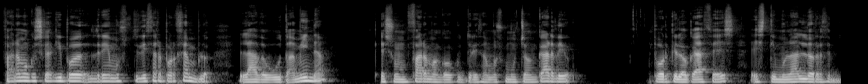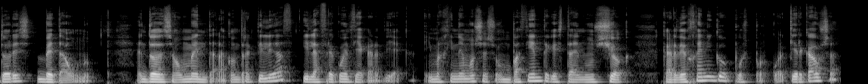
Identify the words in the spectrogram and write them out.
Fármacos que aquí podríamos utilizar, por ejemplo, la dobutamina, es un fármaco que utilizamos mucho en cardio, porque lo que hace es estimular los receptores beta 1. Entonces aumenta la contractilidad y la frecuencia cardíaca. Imaginemos eso, un paciente que está en un shock cardiogénico, pues por cualquier causa,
